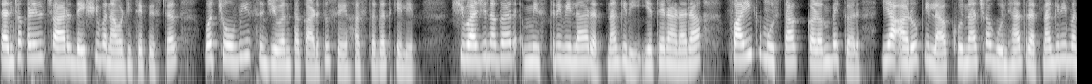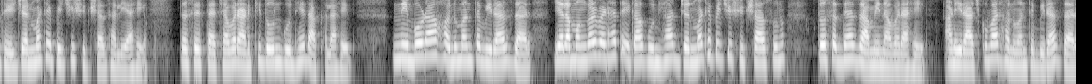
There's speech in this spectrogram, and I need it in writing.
त्यांच्याकडील चार देशी बनावटीचे पिस्टल व चोवीस जिवंत काडतुसे हस्तगत केलेत. शिवाजीनगर मिस्त्री विला रत्नागिरी येथे राहणारा फाईक मुस्ताक कळंबेकर या आरोपीला खुनाच्या गुन्ह्यात रत्नागिरीमध्ये जन्मठेपेची शिक्षा झाली आहे. तसेच त्याच्यावर आणखी दोन गुन्हे दाखल आहेत. निबोडा हनुमंत बिराजदार याला मंगळवेढ्यात एका गुन्ह्यात जन्मठेपेची शिक्षा असून तो सध्या जामिनावर आहे. आणि राजकुमार हनुमंत बिराजदार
